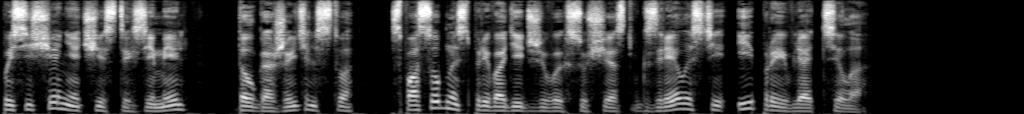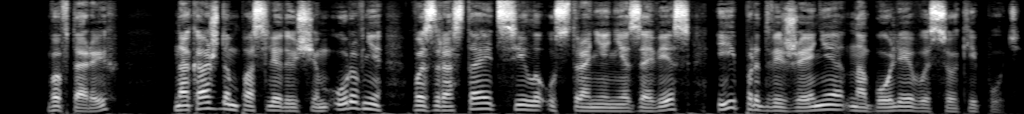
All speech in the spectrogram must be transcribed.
посещение чистых земель, долгожительство, способность приводить живых существ к зрелости и проявлять тела. Во-вторых, на каждом последующем уровне возрастает сила устранения завес и продвижения на более высокий путь.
